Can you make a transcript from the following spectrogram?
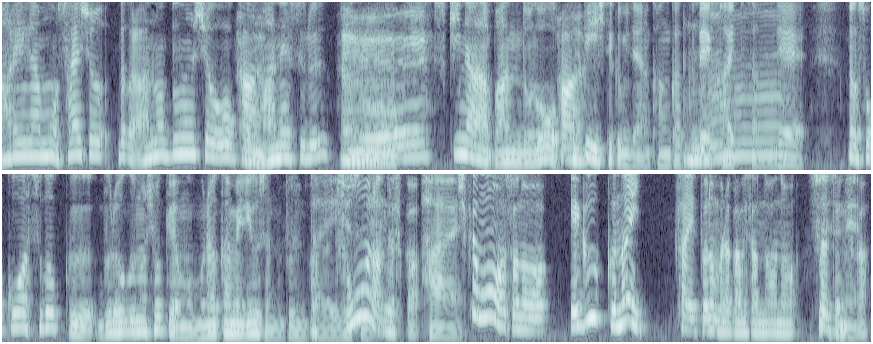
あれがもう最初、だからあの文章をこうはい真似する、あのへー好きなバンドをコピーしていくみたいな感覚で書いてたんで、だからそこはすごくブログの初期はもう村上龍さんの文あ体ですね。そうなんですか、はいし。かもそのえぐくないタイプの村上さんのあのそうですねなんすか。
